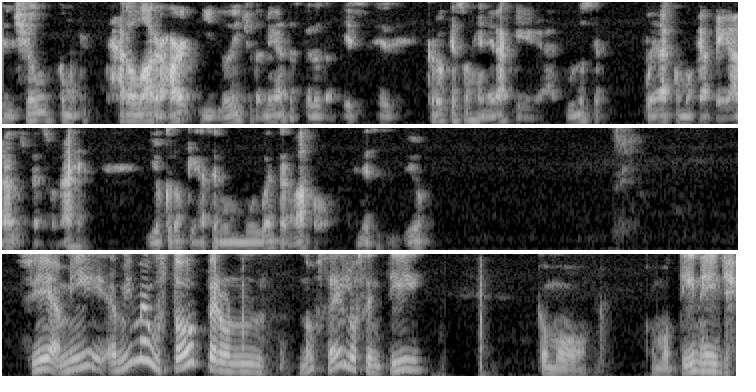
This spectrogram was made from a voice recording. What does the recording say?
el, show como que had a lot of heart, y lo he dicho también antes, pero es, eh, creo que eso genera que uno se pueda como que apegar a los personajes. Yo creo que hacen un muy buen trabajo en ese sentido. Sí, a mí, a mí me gustó, pero no sé, lo sentí como, como teenage.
